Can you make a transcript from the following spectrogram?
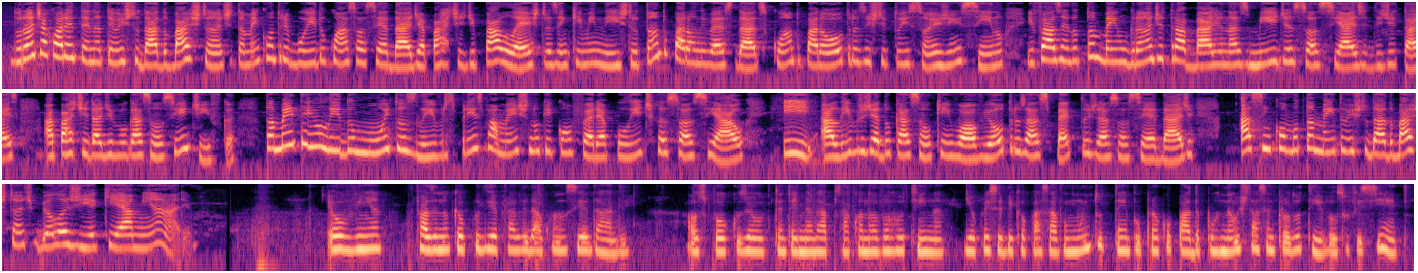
Durante a quarentena tenho estudado bastante e também contribuído com a sociedade a partir de palestras em que ministro tanto para universidades quanto para outras instituições de ensino e fazendo também um grande trabalho nas mídias sociais e digitais a partir da divulgação científica. Também tenho lido muitos livros, principalmente no que confere à política social e a livros de educação que envolve outros aspectos da sociedade, assim como também tenho estudado bastante biologia, que é a minha área. Eu vinha fazendo o que eu podia para lidar com a ansiedade. Aos poucos eu tentei me adaptar com a nova rotina e eu percebi que eu passava muito tempo preocupada por não estar sendo produtiva o suficiente.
